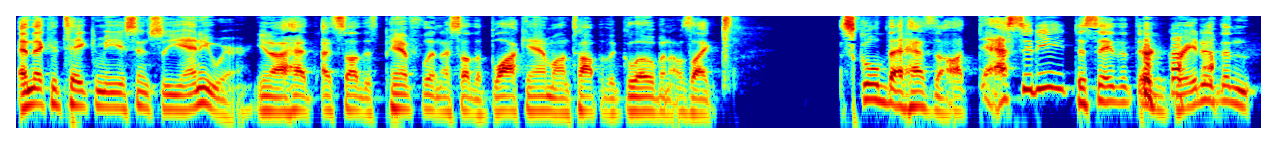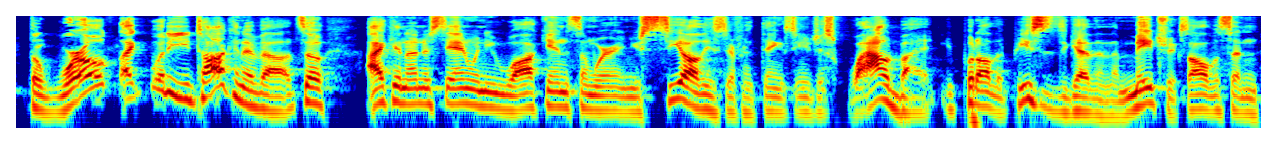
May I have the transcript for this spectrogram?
and that could take me essentially anywhere. You know, I had I saw this pamphlet and I saw the block M on top of the globe and I was like, school that has the audacity to say that they're greater than the world? Like, what are you talking about? So I can understand when you walk in somewhere and you see all these different things and you're just wowed by it. You put all the pieces together and the matrix all of a sudden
